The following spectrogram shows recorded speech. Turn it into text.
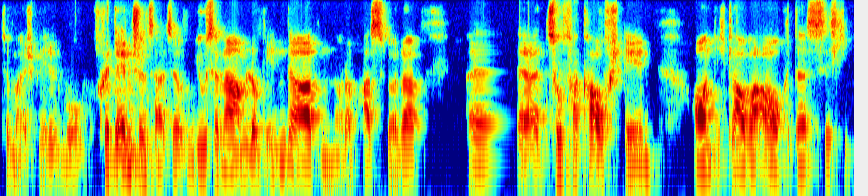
zum Beispiel, wo Credentials, also Usernamen, Login-Daten oder Passwörter äh, zu Verkauf stehen. Und ich glaube auch, dass sich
